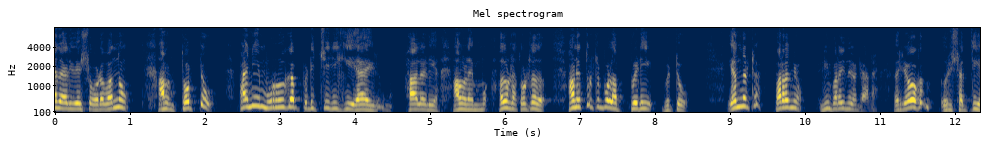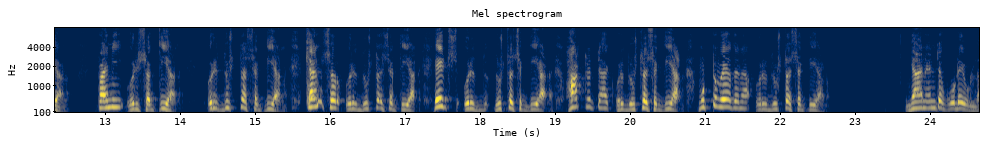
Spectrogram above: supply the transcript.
ഏതായാലും യേശു അവിടെ വന്നു. അവൻ തൊട്ടു. പനി മുറുകെ പിടിച്ചിരിക്കുകയായിരുന്നു. ഹാലലിയ. അവളെ അതുകൊണ്ടാണ് തൊട്ടത്. അവനെ തൊട്ടപ്പോൾ ആ പിടി വിട്ടു. എന്നിട്ട് പറഞ്ഞു ഇനിയും പറയുന്നത് കേട്ടാണ് രോഗം ഒരു ശക്തിയാണ് പനി ഒരു ശക്തിയാണ് ഒരു ദുഷ്ടശക്തിയാണ് ക്യാൻസർ ഒരു ദുഷ്ടശക്തിയാണ് എയ്ഡ്സ് ഒരു ദുഷ്ടശക്തിയാണ് ഹാർട്ട് അറ്റാക്ക് ഒരു ദുഷ്ടശക്തിയാണ് മുട്ടുവേദന ഒരു ദുഷ്ടശക്തിയാണ് ഞാൻ എന്റെ കൂടെയുള്ള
